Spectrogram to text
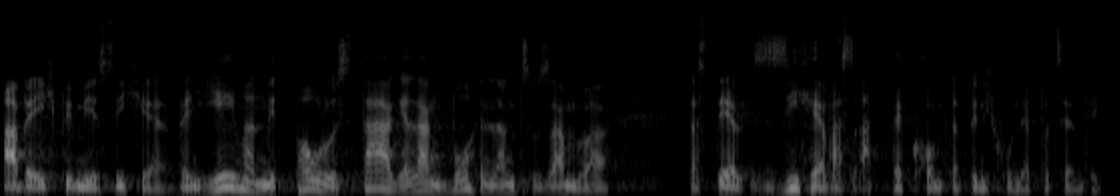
aber ich bin mir sicher, wenn jemand mit Paulus tagelang, wochenlang zusammen war, dass der sicher was abbekommt, da bin ich hundertprozentig.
